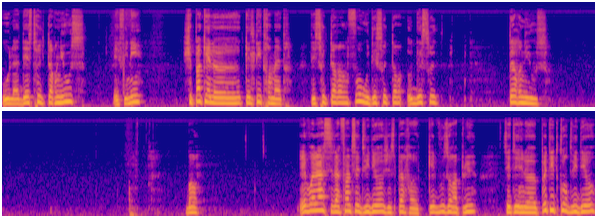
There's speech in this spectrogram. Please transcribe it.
ou la Destructor News est finie. Je sais pas quel, euh, quel titre mettre. Destructor Info ou Destructor, ou Destructor News. Bon. Et voilà, c'est la fin de cette vidéo. J'espère euh, qu'elle vous aura plu. C'était une petite courte vidéo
